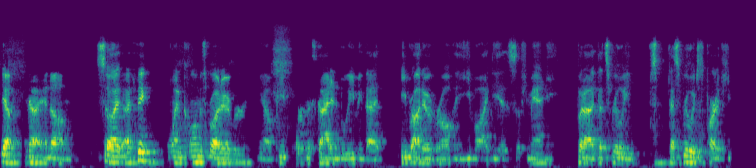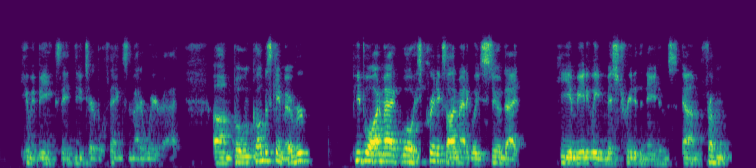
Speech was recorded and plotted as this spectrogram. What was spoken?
Yeah, yeah, and um, so I, I, think when Columbus brought over, you know, people were misguided in believing that he brought over all the evil ideas of humanity. But uh, that's really that's really just part of human beings. They do terrible things no matter where you're at. Um, but when Columbus came over, people automatically, well, his critics automatically assumed that he immediately mistreated the natives. Um, from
